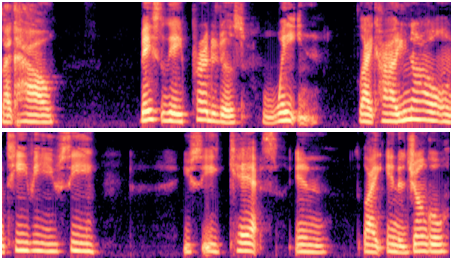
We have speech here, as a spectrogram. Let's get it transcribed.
Like how basically predators waiting. Like how you know how on TV you see you see cats in like in the jungle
